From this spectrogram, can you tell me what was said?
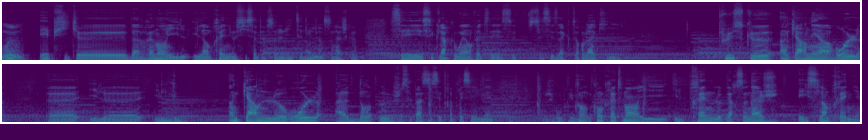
Oui, oui. Et puis que, bah vraiment, il, il imprègne aussi sa personnalité dans le Mm. personnage, quoi. C'est c'est clair que, ouais, en fait, c'est- c'est c'est ces acteurs-là qui, plus que incarner un rôle, euh, ils, euh, ils incarnent le rôle à- dans eux. Je sais pas si c'est très précis, mais J'ai compris. con- concrètement, ils, ils prennent le personnage et ils se l'imprègnent,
